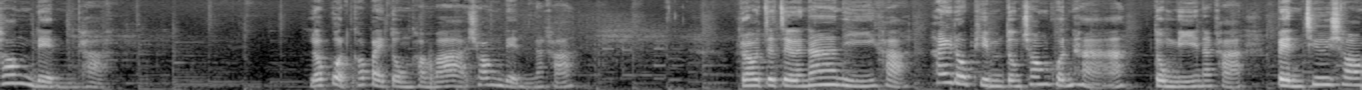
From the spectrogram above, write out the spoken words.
ช่องเด่นค่ะ แล้วกดเข้าไปตรงคำว่าช่องเด่นนะคะ เราจะเจอหน้านี้ค่ะ ให้เราพิมพ์ตรงช่องค้นหาตรงนี้นะคะ เป็นชื่อช่อง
